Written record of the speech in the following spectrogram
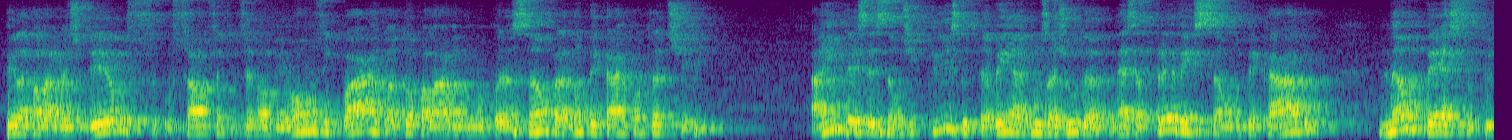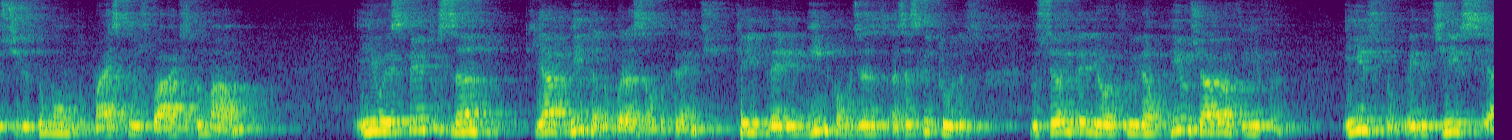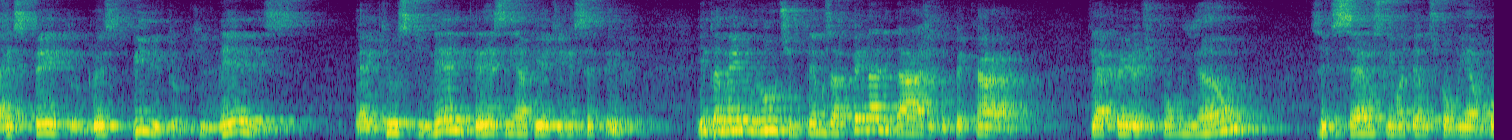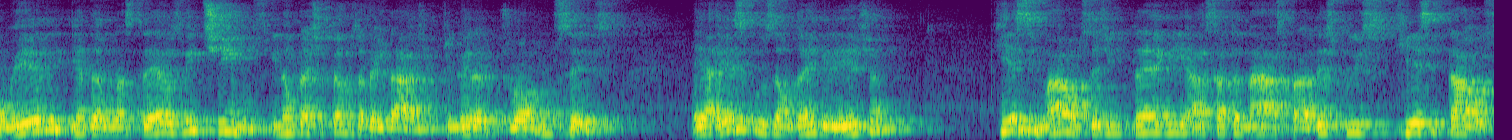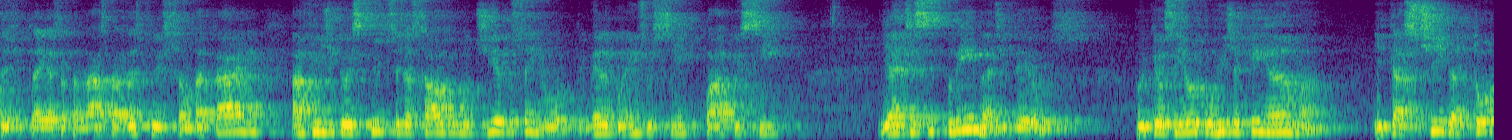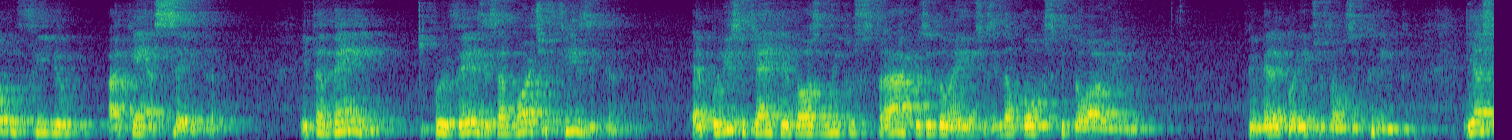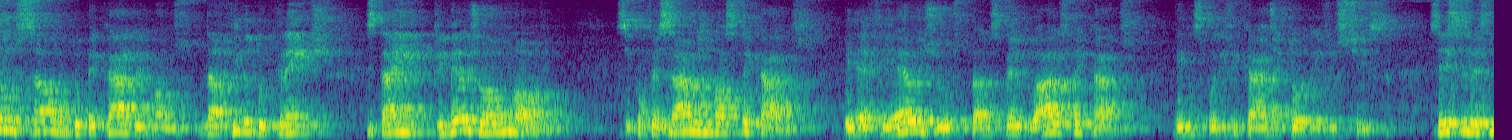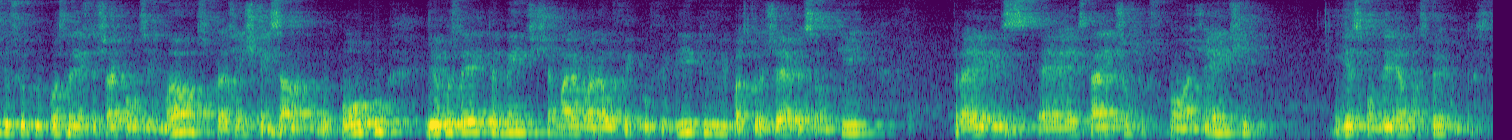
Pela palavra de Deus, o Salmo 119, 11: Guardo a tua palavra no meu coração para não pecar contra ti. A intercessão de Cristo também nos ajuda nessa prevenção do pecado. Não peço que os tires do mundo, mas que os guardes do mal. E o Espírito Santo, que habita no coração do crente, quem crer em mim, como diz as Escrituras, do seu interior fluirão rios de água viva. Isto ele disse a respeito do Espírito que neles, é, que os que nele crescem havia de receber. E também, por último, temos a penalidade do pecado, que é a perda de comunhão. Se dissermos que mantemos comunhão com Ele e andamos nas trevas, mentimos e não praticamos a verdade. 1 João 1,6. É a exclusão da igreja, que esse mal seja entregue a Satanás para destruir, que esse tal seja entregue a Satanás para a destruição da carne a fim de que o Espírito seja salvo no dia do Senhor. 1 Coríntios 5, 4 e 5. E a disciplina de Deus, porque o Senhor corrige a quem ama e castiga todo filho a quem aceita. E também, por vezes, a morte física. É por isso que há entre vós muitos fracos e doentes, e não poucos que dormem. 1 Coríntios 11, 30. E a solução do pecado, irmãos, na vida do crente, está em 1 João 1,9. Se confessarmos os nossos pecados, Ele é fiel e justo para nos perdoar os pecados e nos purificar de toda injustiça. São esses versículos que eu gostaria de deixar com os irmãos, para a gente pensar um pouco. E eu gostaria também de chamar agora o Felipe e o pastor Jefferson aqui, para eles é, estarem juntos com a gente e responderem algumas perguntas.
